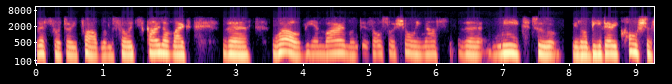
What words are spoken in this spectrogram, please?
respiratory problems. So it's kind of like the world, the environment is also showing us the need to, you know, be very cautious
